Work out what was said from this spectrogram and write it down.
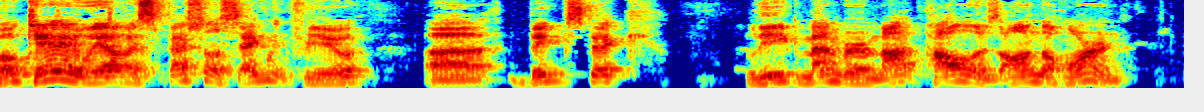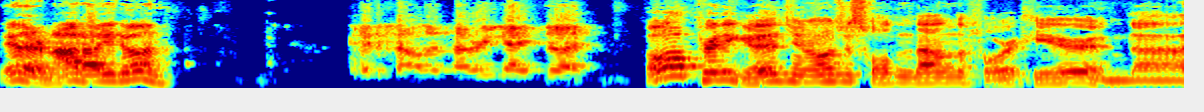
Okay, we have a special segment for you. Uh, Big Stick League member Matt Powell is on the horn. Hey there, Matt. How you doing? Good fellas, how are you guys doing? Oh, pretty good. You know, just holding down the fort here and uh,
